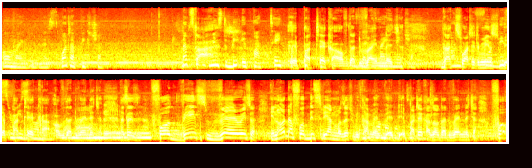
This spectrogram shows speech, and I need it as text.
Oh my goodness. What a picture. That's what That. it means to be a partaker. a partaker of the Of the divine, divine nature. nature. That's And what it means to be a this reason, partaker of the nature. It says, for this very reason, in order for B3 and Moses to become a, a a- partakers of the nature, for,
